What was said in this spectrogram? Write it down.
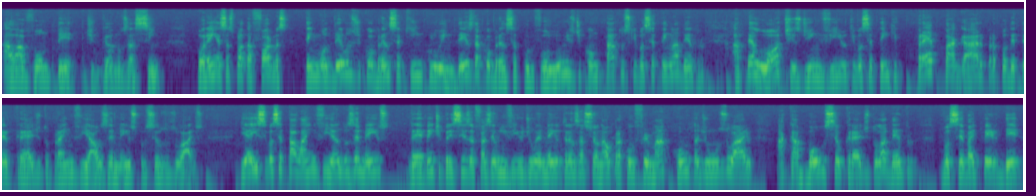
à la vontade, digamos assim. Porém, essas plataformas têm modelos de cobrança que incluem desde a cobrança por volumes de contatos que você tem lá dentro, até lotes de envio que você tem que pré-pagar para poder ter crédito para enviar os e-mails para os seus usuários. E aí, se você está lá enviando os e-mails, de repente precisa fazer o envio de um e-mail transacional para confirmar a conta de um usuário, acabou o seu crédito lá dentro, você vai perder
